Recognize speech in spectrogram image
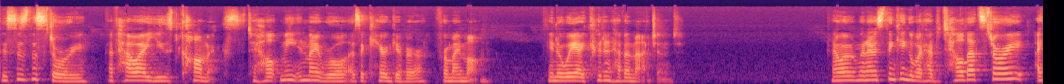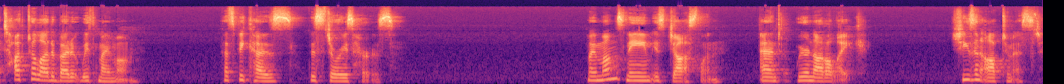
This is the story of how I used comics to help me in my role as a caregiver for my mom in a way I couldn't have imagined. Now, when I was thinking about how to tell that story, I talked a lot about it with my mom. That's because this story is hers. My mom's name is Jocelyn, and we're not alike. She's an optimist.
